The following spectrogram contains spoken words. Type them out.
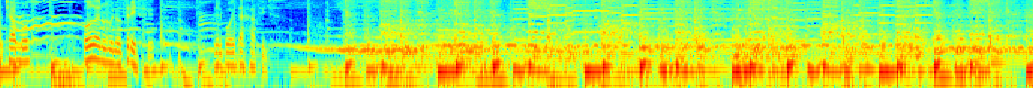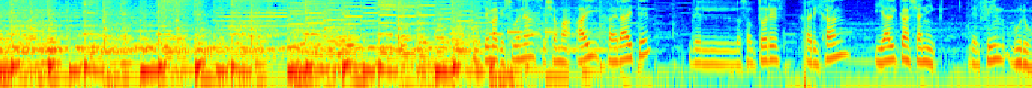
Escuchamos Oda número 13 del poeta Hafiz. El tema que suena se llama Ay Haraite, de los autores Harihan y Alka Yanik, del film Guru.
